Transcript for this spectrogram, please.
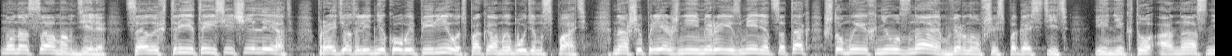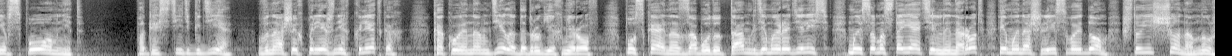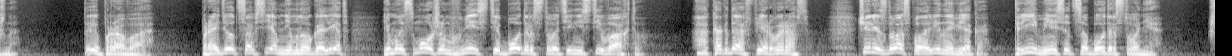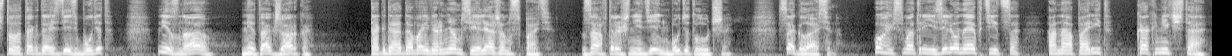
Но на самом деле целых три тысячи лет пройдет ледниковый период, пока мы будем спать. Наши прежние миры изменятся так, что мы их не узнаем, вернувшись погостить, и никто о нас не вспомнит. Погостить где? В наших прежних клетках? Какое нам дело до других миров? Пускай нас забудут там, где мы родились. Мы самостоятельный народ, и мы нашли свой дом. Что еще нам нужно?» «Ты права. Пройдет совсем немного лет, и мы сможем вместе бодрствовать и нести вахту». «А когда в первый раз?» «Через два с половиной века. Три месяца бодрствования». «Что тогда здесь будет?» «Не знаю. Не так жарко». Тогда давай вернемся и ляжем спать. Завтрашний день будет лучше. Согласен. Ой, смотри, зеленая птица. Она парит, как мечта.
